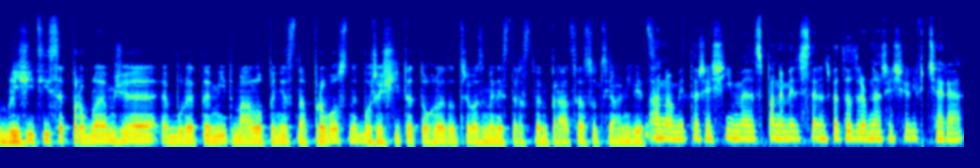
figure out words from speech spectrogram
blížící se problém, že budete mít málo peněz na provoz, nebo řešíte tohle to třeba s ministerstvem práce a sociálních věcí? Ano, my to řešíme s panem ministerem, jsme to zrovna řešili včera.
